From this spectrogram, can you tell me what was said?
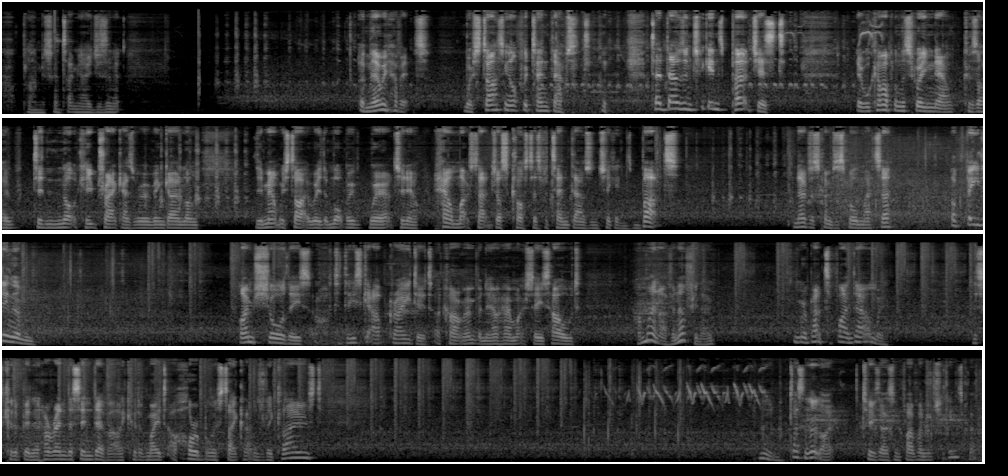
Oh, blimey, it's going to take me ages, isn't it? And there we have it. We're starting off with 10,000. 10,000 chickens purchased. It will come up on the screen now because I did not keep track as we've been going along. The amount we started with and what we, we're up to now. How much that just cost us for 10,000 chickens. But, now just comes a small matter of feeding them. I'm sure these... Oh, did these get upgraded? I can't remember now how much these hold. I might not have enough, you know. We're about to find out, aren't we? This could have been a horrendous endeavour. I could have made a horrible mistake. That was really closed. Hmm, doesn't look like 2,500 chickens, but...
